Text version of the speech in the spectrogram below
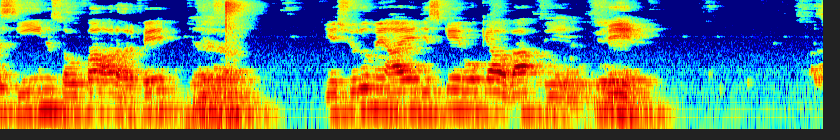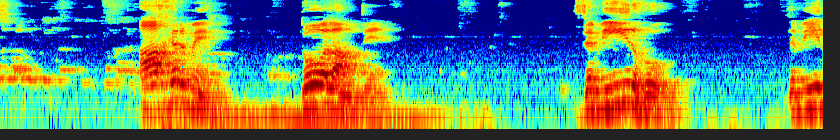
سین صوفہ اور حرف یہ شروع میں آئے جس کے وہ کیا ہوگا؟ فیل۔ آخر میں دو علامتیں ہیں۔ ضمیر ہو، ضمیر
